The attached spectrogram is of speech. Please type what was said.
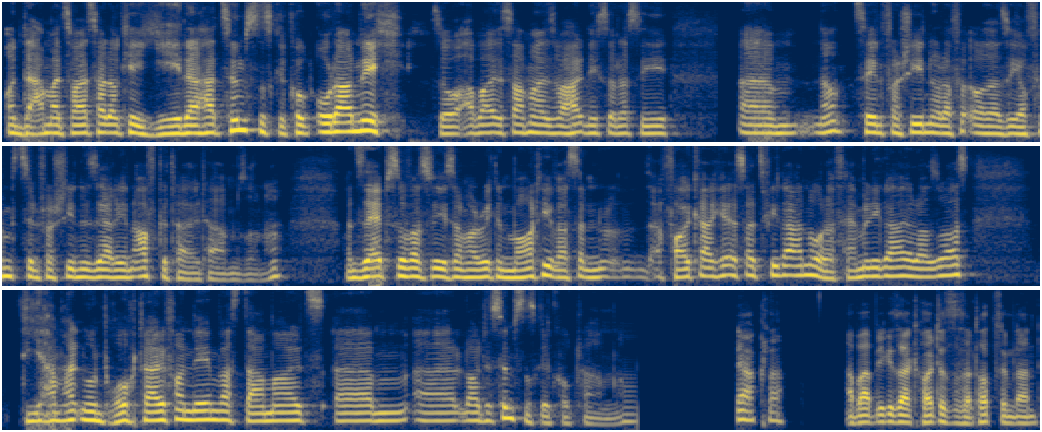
Und damals war es halt, okay, jeder hat Simpsons geguckt oder nicht. So, aber ich sag mal, es war halt nicht so, dass sie ähm, ne, zehn verschiedene oder, oder sich auf 15 verschiedene Serien aufgeteilt haben. So, ne? Und selbst sowas wie, ich sag mal, Rick and Morty, was dann erfolgreicher ist als viele andere, oder Family Guy oder sowas, die haben halt nur einen Bruchteil von dem, was damals ähm, äh, Leute Simpsons geguckt haben. Ne? Ja, klar. Aber wie gesagt, heute ist es halt trotzdem dann.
